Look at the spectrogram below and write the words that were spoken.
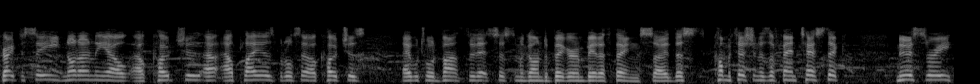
great to see not only our, our coaches, our, our players, but also our coaches able to advance through that system and go on to bigger and better things. So this competition is a fantastic nursery,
